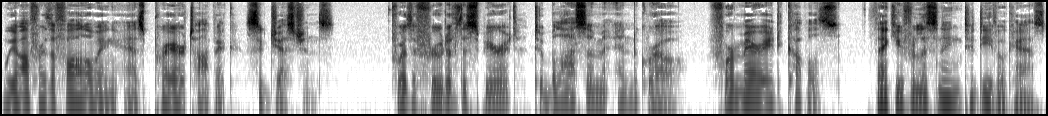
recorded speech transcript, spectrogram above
We offer the following as prayer topic suggestions For the fruit of the Spirit to blossom and grow, for married couples. Thank you for listening to DevoCast.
